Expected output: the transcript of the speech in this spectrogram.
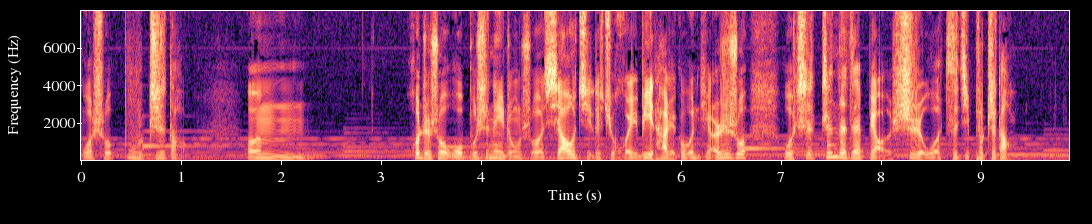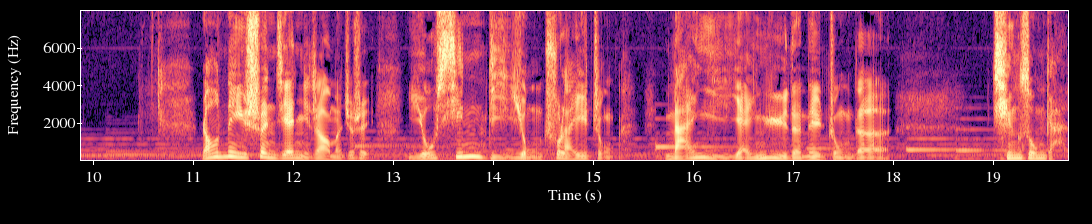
我说不知道，嗯，或者说我不是那种说消极的去回避他这个问题，而是说我是真的在表示我自己不知道。然后那一瞬间，你知道吗？就是由心底涌出来一种难以言喻的那种的轻松感。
